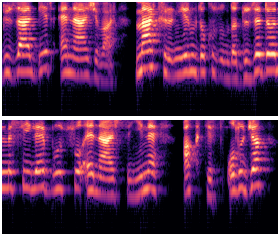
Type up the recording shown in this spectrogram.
güzel bir enerji var. Merkür'ün 29'unda düze dönmesiyle bu su enerjisi yine aktif olacak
